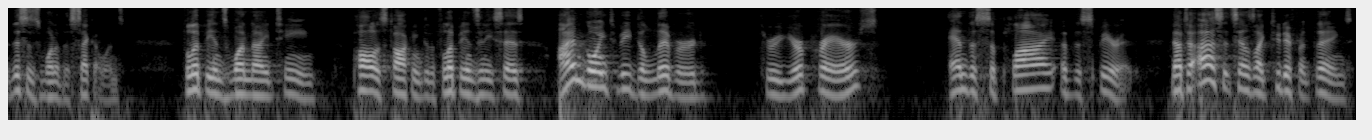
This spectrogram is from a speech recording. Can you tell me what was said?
this is one of the second ones. Philippians 1:19. Paul is talking to the Philippians and he says, I'm going to be delivered through your prayers and the supply of the Spirit. Now, to us, it sounds like two different things.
